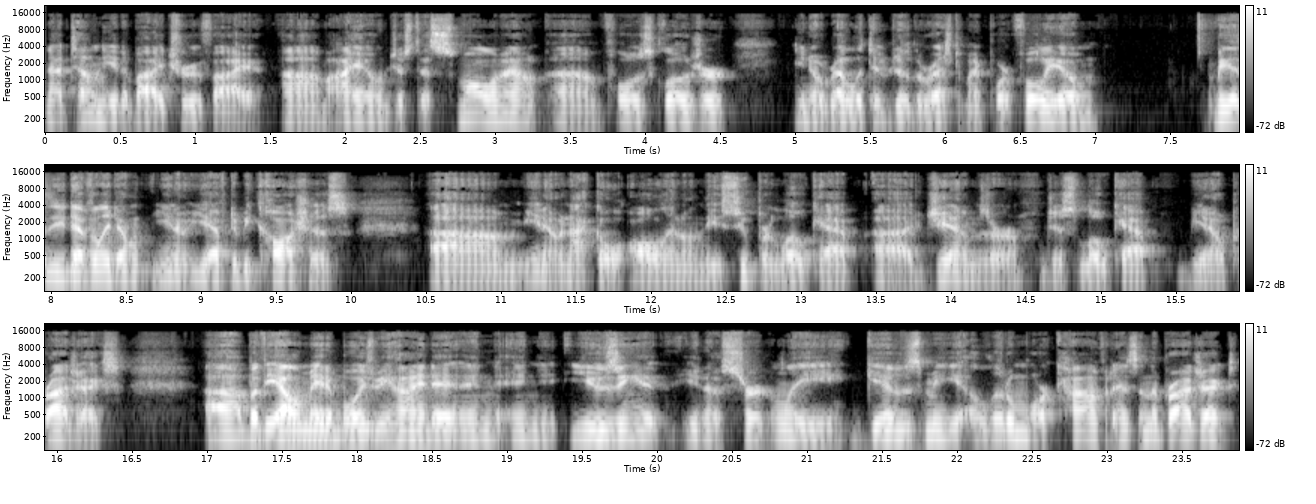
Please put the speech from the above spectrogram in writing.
not telling you to buy TrueFi. Um, I own just a small amount, um, full disclosure you know, relative to the rest of my portfolio, because you definitely don't, you know, you have to be cautious. Um, you know, not go all in on these super low cap uh, gems or just low cap, you know, projects. Uh, but the Alameda boys behind it and and using it, you know, certainly gives me a little more confidence in the project.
